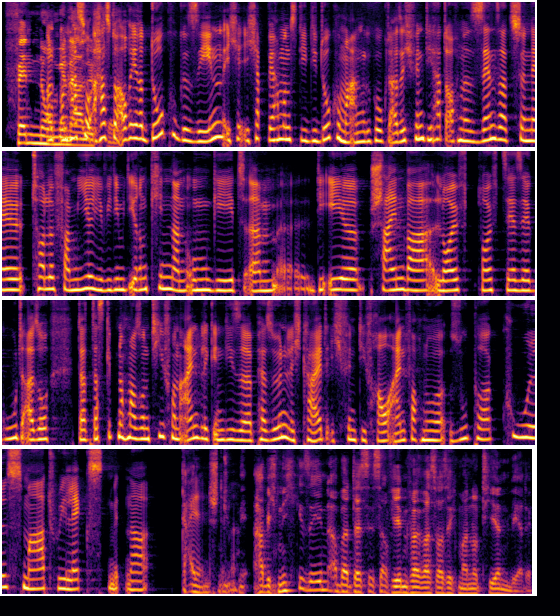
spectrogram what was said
Phänomenal. und hast, du, hast du auch ihre Doku gesehen? Ich, ich hab, wir haben uns die, die Doku mal angeguckt. Also ich finde, die hat auch eine sensationell tolle Familie, wie die mit ihren Kindern umgeht. Ähm, äh, die Ehe scheinbar läuft, läuft sehr, sehr gut. Also das, das gibt nochmal so einen tieferen Einblick in diese Persönlichkeit. Ich finde die Frau einfach nur super cool, smart, relaxed mit einer geilen Stimme. Nee, habe ich nicht gesehen, aber das ist auf jeden Fall was, was ich mal notieren werde.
